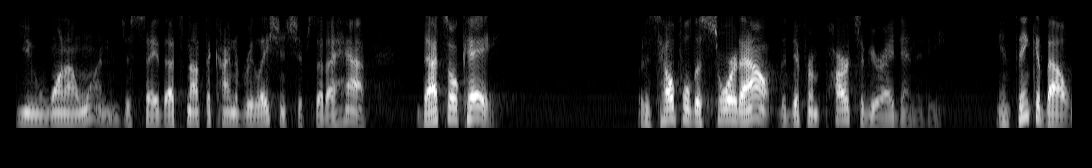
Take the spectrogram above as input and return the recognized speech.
you one on one just say, that's not the kind of relationships that I have. That's okay. But it's helpful to sort out the different parts of your identity and think about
